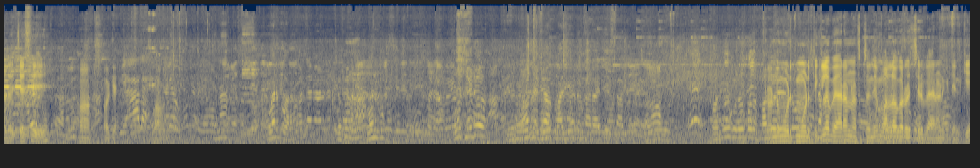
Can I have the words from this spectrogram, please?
అది వచ్చేసి ఆ, ఓకే. బాగుంది. రెండు మూడు మూడు తిక్కుల బేరం నడుస్తుంది. మళ్ళీ ఒకరు వచ్చారు బేరానికి దీనికి.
